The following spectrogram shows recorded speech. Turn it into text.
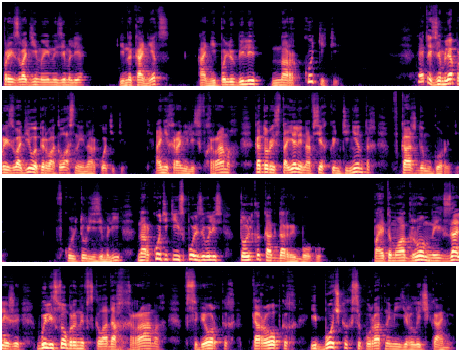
производимые на земле. И, наконец, они полюбили наркотики. Эта земля производила первоклассные наркотики. Они хранились в храмах, которые стояли на всех континентах, в каждом городе. В культуре Земли наркотики использовались только как дары Богу. Поэтому огромные их залежи были собраны в складах-храмах, в свертках, коробках и бочках с аккуратными ярлычками,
